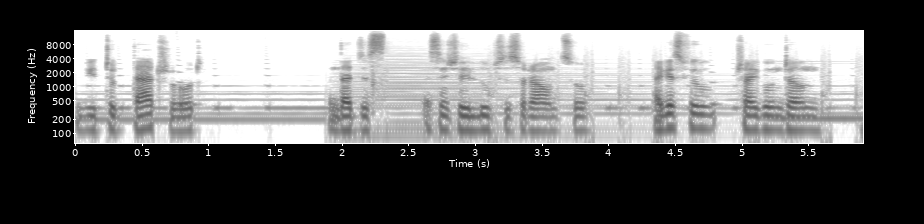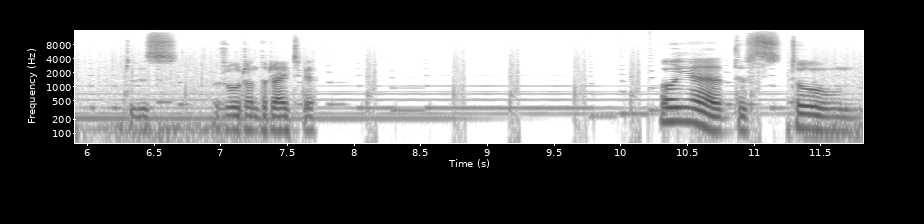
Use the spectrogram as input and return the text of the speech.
We took that road and that just essentially loops us around so I guess we'll try going down to this road on the right here. Oh yeah, the stone.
